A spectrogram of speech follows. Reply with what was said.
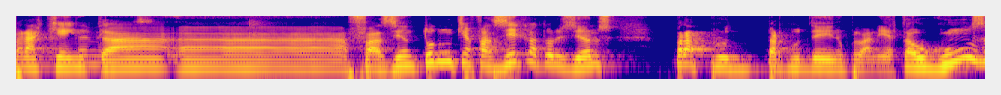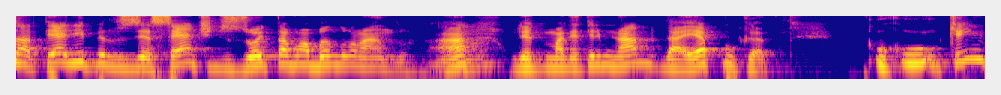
para quem está uh, ah, fazendo. Todo mundo quer fazer 14 anos para poder ir no planeta. Alguns até ali pelos 17, 18 estavam abandonando. Tá? Uhum. Uma determinada época, o, o, quem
